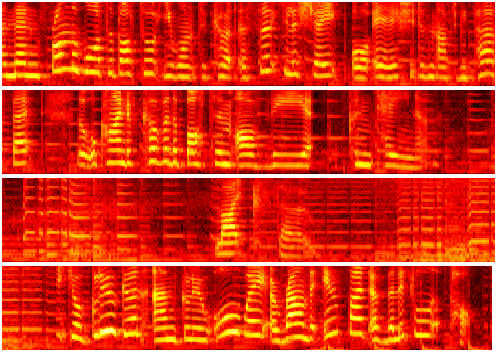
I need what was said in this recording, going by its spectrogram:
And then from the water bottle, you want to cut a circular shape or ish, it doesn't have to be perfect, that will kind of cover the bottom of the container. Like so. Take your glue gun and glue all the way around the inside of the little pot.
